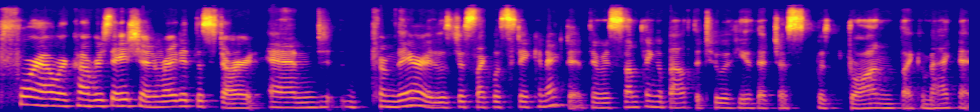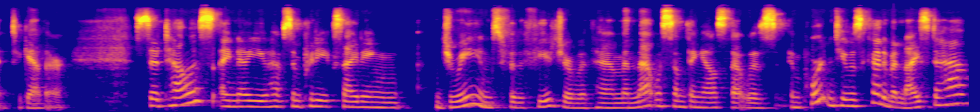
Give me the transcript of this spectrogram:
four hour conversation right at the start. And from there, it was just like, let's stay connected. There was something about the two of you that just was drawn like a magnet together. So tell us, I know you have some pretty exciting dreams for the future with him. And that was something else that was important. He was kind of a nice to have,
